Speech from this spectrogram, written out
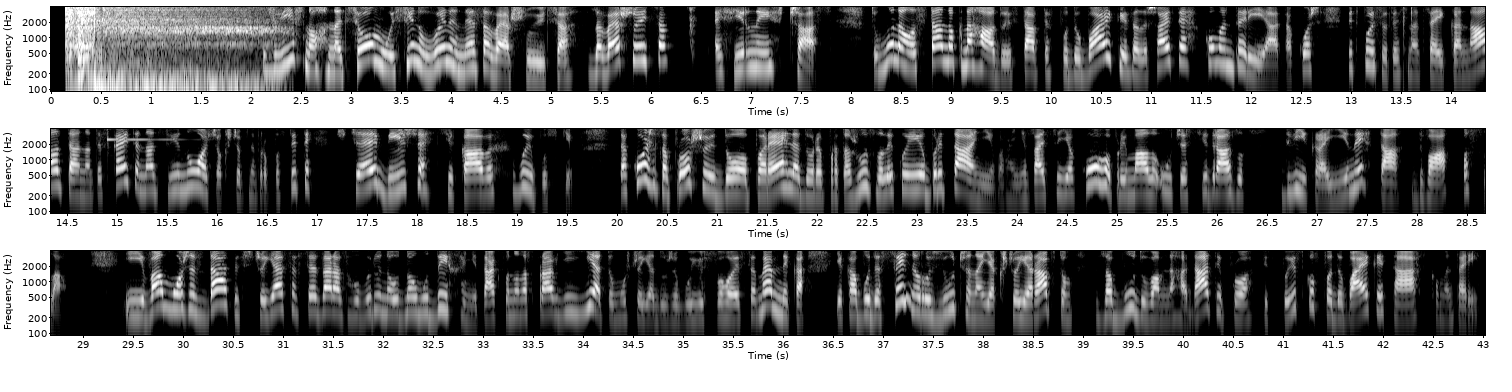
Звісно, на цьому усі новини не завершуються. Завершується ефірний час. Тому наостанок нагадую, ставте вподобайки залишайте коментарі. А також підписуйтесь на цей канал та натискайте на дзвіночок, щоб не пропустити ще більше цікавих випусків. Також запрошую до перегляду репортажу з Великої Британії, в організації якого приймало участь відразу дві країни та два посла. І вам може здатись, що я це все зараз говорю на одному диханні. Так воно насправді є, тому що я дуже боюсь свого СММника, яка буде сильно розлючена, якщо я раптом забуду вам нагадати про підписку, вподобайки та коментарі.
